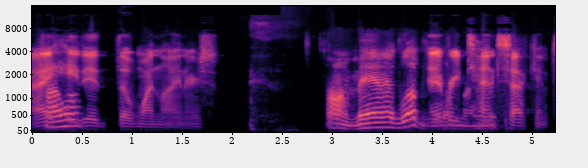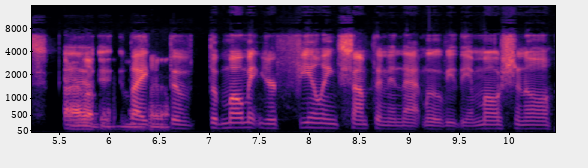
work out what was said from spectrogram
I Oh, well. hated the one liners Oh man, I love every one-liners. 10 seconds. I Uh, love it- them, like the the moment you're feeling something in that movie, the emotional,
